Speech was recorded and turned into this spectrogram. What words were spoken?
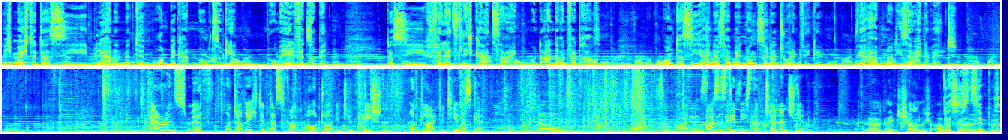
Ich möchte, dass sie lernen, mit dem Unbekannten umzugehen, um Hilfe zu bitten dass sie Verletzlichkeit zeigen und anderen vertrauen und dass sie eine Verbindung zur Natur entwickeln. Wir haben nur diese eine Welt. Aaron Smith unterrichtet das Fach Outdoor Education und leitet hier das Camp. Was ist die nächste Challenge hier? Das ist simpel.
